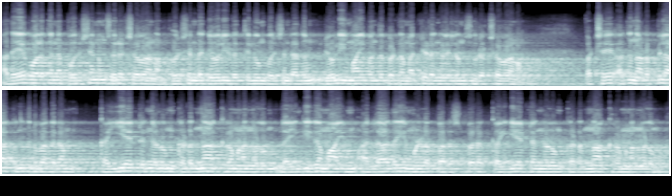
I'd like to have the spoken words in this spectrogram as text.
അതേപോലെ തന്നെ പുരുഷനും സുരക്ഷ വേണം. പുരുഷന്റെ ജോലിയിടത്തിലും പുരുഷന്റെ അതും ജോലിയുമായി ബന്ധപ്പെട്ട മറ്റിടങ്ങളിലും സുരക്ഷ വേണം. പക്ഷേ അത് നടപ്പിലാക്കുന്നതിന് പകരം കയ്യേറ്റങ്ങളും കടന്നാക്രമണങ്ങളും ലൈംഗികമായും അല്ലാതെയുമുള്ള പരസ്പര കയ്യേറ്റങ്ങളും കടന്നാക്രമണങ്ങളും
